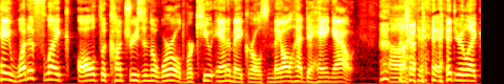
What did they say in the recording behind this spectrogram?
hey what if like all the countries in the world were cute anime girls and they all had to hang out uh, and you're like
